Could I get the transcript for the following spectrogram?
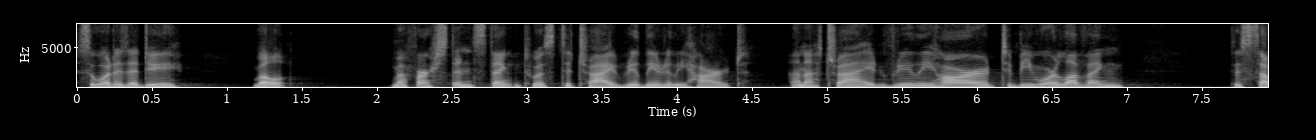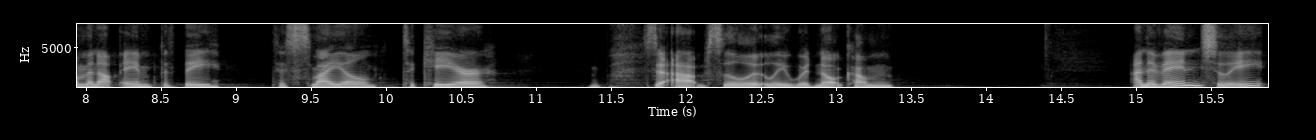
So, what did I do? Well, my first instinct was to try really, really hard. And I tried really hard to be more loving, to summon up empathy, to smile, to care. It absolutely would not come. And eventually,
